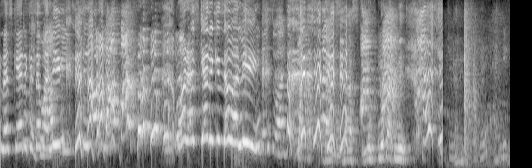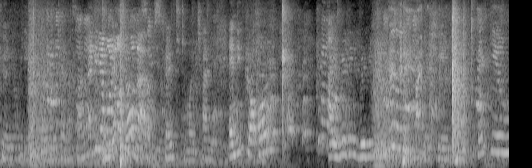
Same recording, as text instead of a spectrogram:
Unasikia nikisema Iko link? wapi? Sioni hapa. Unasikia nikisema link? This one. That's, that's, look, look at me. Joining me today. And if you're new here, karibu tena sana. And make sure you subscribe to my channel. And if you're old, I really, really, really appreciate it. Thank you.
